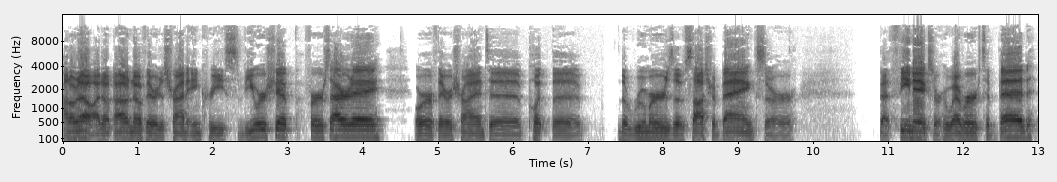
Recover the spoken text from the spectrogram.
I don't know. I don't I don't know if they were just trying to increase viewership for Saturday or if they were trying to put the the rumors of Sasha Banks or Beth Phoenix or whoever to bed.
